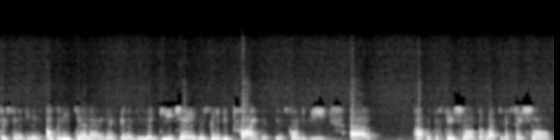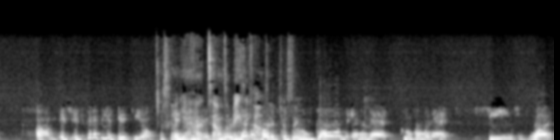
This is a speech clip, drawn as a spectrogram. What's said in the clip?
There's going to be an opening ceremony. There's going to be a DJ. There's going to be prizes. There's going to be uh, public officials, elected officials. Um, it's, it's going to be a big deal. Gonna- if yeah, you- it sounds you've amazing. never Sounds heard of. Kaboom, go on the internet, Google it, see what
